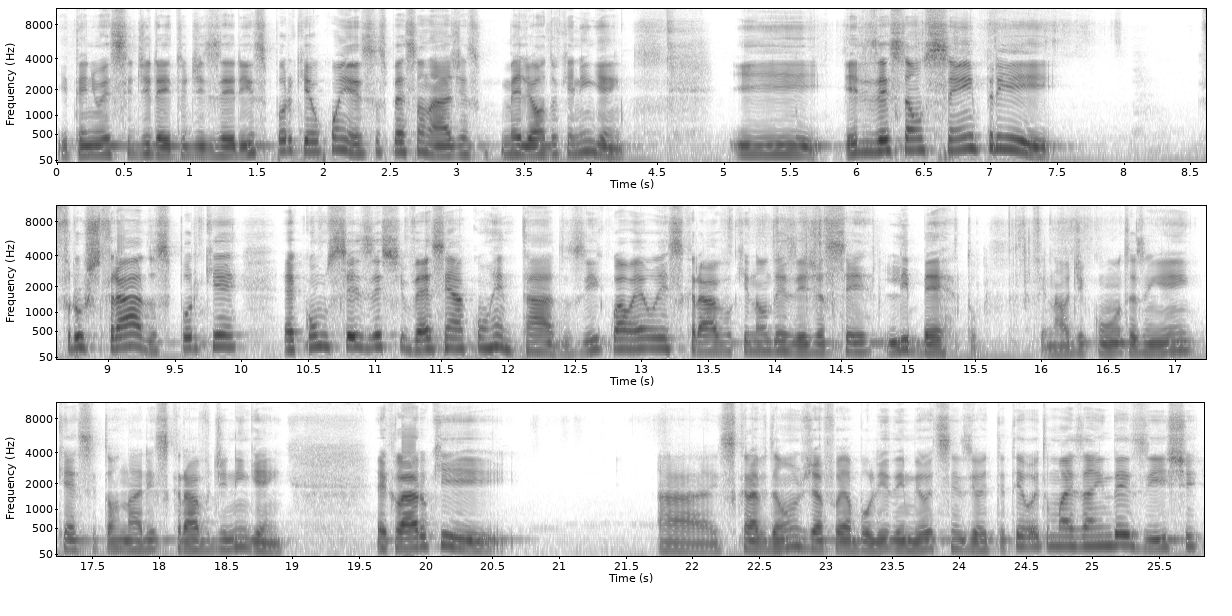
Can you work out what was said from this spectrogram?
E tenho esse direito de dizer isso porque eu conheço os personagens melhor do que ninguém. E eles estão sempre frustrados porque é como se eles estivessem acorrentados. E qual é o escravo que não deseja ser liberto? Afinal de contas, ninguém quer se tornar escravo de ninguém. É claro que a escravidão já foi abolida em 1888, mas ainda existe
